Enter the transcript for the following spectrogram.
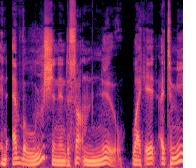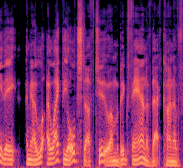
an evolution into something new. Like it, to me, they, I mean, I, I like the old stuff too. I'm a big fan of that kind of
